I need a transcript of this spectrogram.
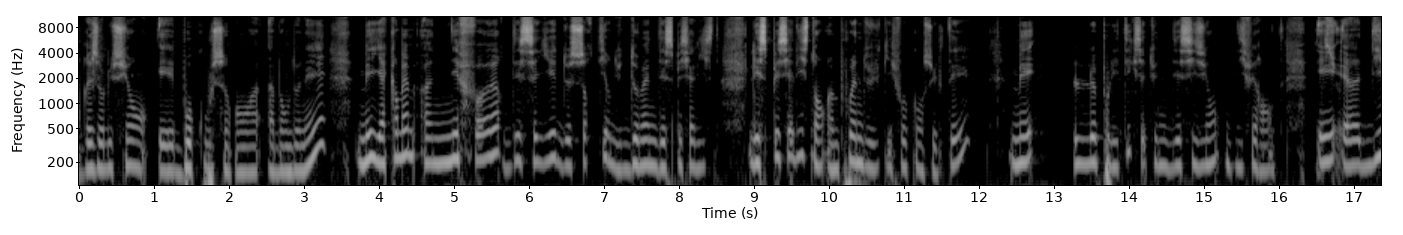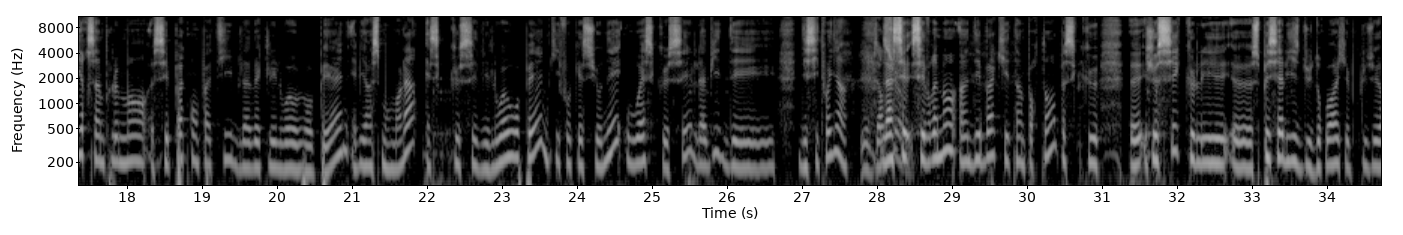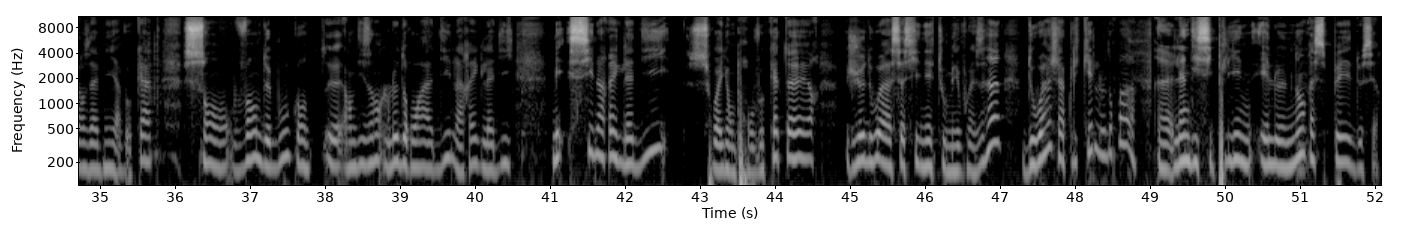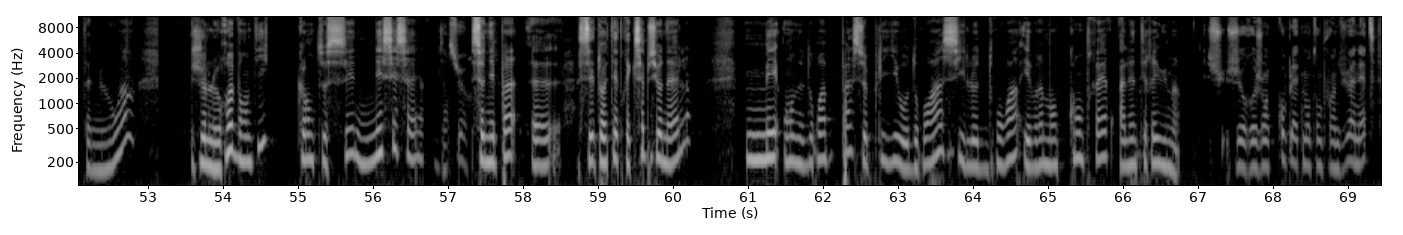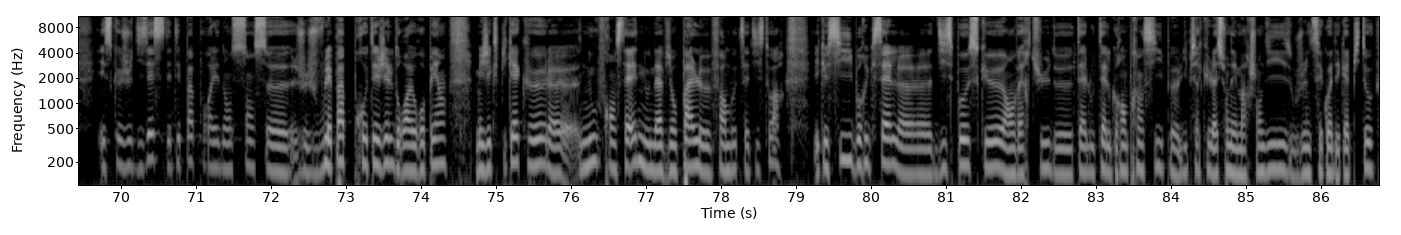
résolutions et beaucoup seront a- abandonnées. Mais il y a quand même un effort d'essayer de sortir du domaine des spécialistes. Les spécialistes ont un point de vue qu'il faut consulter, mais le politique, c'est une décision différente. Et euh, dire simplement c'est pas compatible avec les lois européennes, eh bien à ce moment-là, est-ce que c'est les lois européennes qu'il faut questionner ou est-ce que c'est l'avis des, des citoyens? Là, c'est c'est vraiment un débat qui est important parce que euh, je sais que les euh, spécialistes du droit, j'ai plusieurs amis avocates, sont vent debout contre- en disant le droit a dit, la règle a dit. Mais si la règle a dit, soyons provocateurs, je dois assassiner tous mes voisins, dois-je appliquer le droit? Euh, L'indiscipline et le non-respect de certaines lois, je le revendique quand c'est nécessaire Bien sûr. ce n'est pas, euh, ça doit être exceptionnel, mais on ne doit pas se plier au droit si le droit est vraiment contraire à l'intérêt humain. Je, rejoins complètement ton point de vue, Annette. Et ce que je disais, ce n'était pas pour aller dans ce sens. euh, je ne voulais pas protéger le droit européen, mais j'expliquais que nous, Français, nous n'avions pas le fin mot de cette histoire. Et que si Bruxelles euh, dispose que, en vertu de tel ou tel grand principe, euh, libre circulation des marchandises ou je ne sais quoi des capitaux,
